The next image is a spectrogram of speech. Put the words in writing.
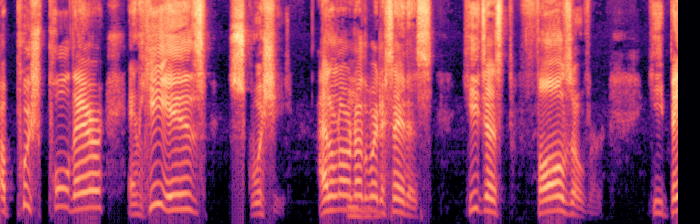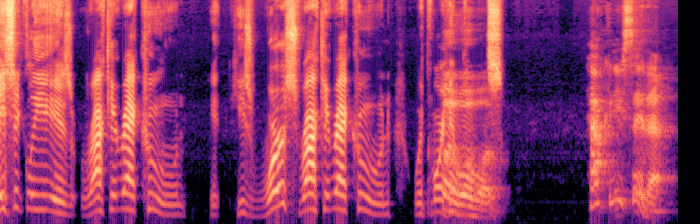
a push pull there, and he is squishy. I don't know another mm-hmm. way to say this. He just falls over. He basically is Rocket Raccoon He's worse Rocket Raccoon with more Whoa, hit whoa, whoa. points. How can you say that?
